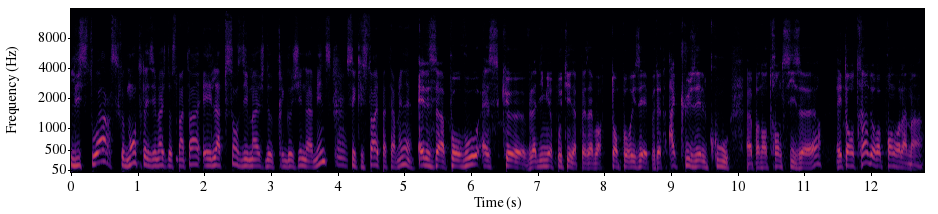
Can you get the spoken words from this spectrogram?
L'histoire, ce que montrent les images de ce matin et l'absence d'image de Prigogine à Minsk, mm. c'est que l'histoire n'est pas terminée. Elsa, pour vous, est-ce que Vladimir Poutine, après avoir temporisé et peut-être accusé le coup euh, pendant 36 heures, est en train de reprendre la main?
